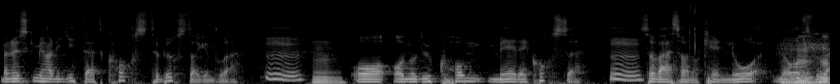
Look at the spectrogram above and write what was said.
Men jeg husker vi hadde gitt deg et kors til bursdagen, tror jeg. Mm. Mm. Og, og når du kom med det korset, Mm. så var jeg sånn OK, nå, nå skulle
